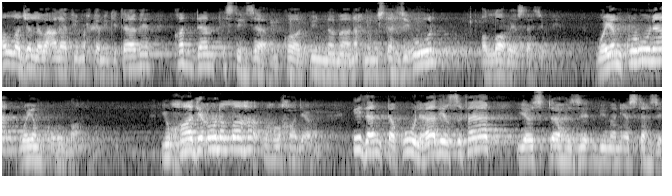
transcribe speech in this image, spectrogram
الله جل وعلا في محكم كتابه قدم استهزاء قال إنما نحن مستهزئون الله يستهزئ بهم ويمكرون ويمكر الله. يخادعون الله وهو خادعهم. إذا تقول هذه الصفات يستهزئ بمن يستهزئ.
